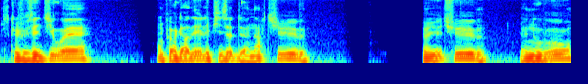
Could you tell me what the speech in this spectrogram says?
Parce que je vous ai dit, ouais, on peut regarder l'épisode de Anartube sur YouTube, le nouveau.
